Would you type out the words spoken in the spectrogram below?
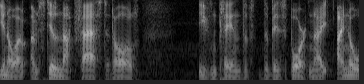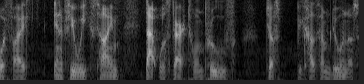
you know, I'm, I'm still not fast at all, even playing the, the bit of sport. And I, I know if I, in a few weeks' time, that will start to improve just because I'm doing it.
